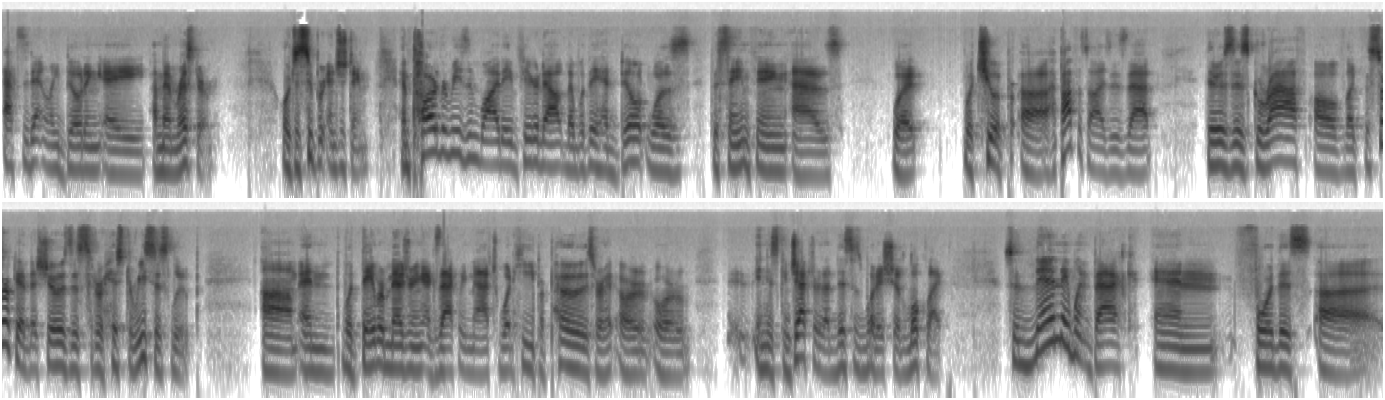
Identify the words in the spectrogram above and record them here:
accidentally building a, a memristor which is super interesting. And part of the reason why they figured out that what they had built was the same thing as what what Chua uh, hypothesized is that there's this graph of like the circuit that shows this sort of hysteresis loop. Um, and what they were measuring exactly matched what he proposed or, or, or in his conjecture that this is what it should look like. So then they went back and for this uh,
